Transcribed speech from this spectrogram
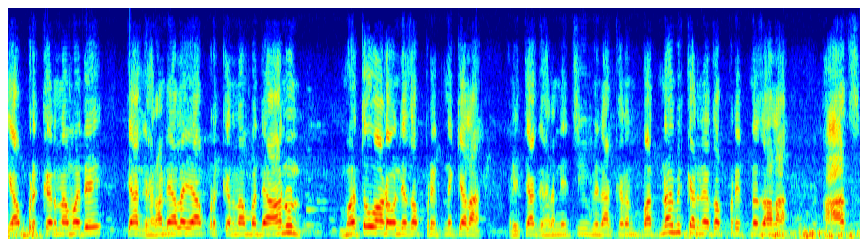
या प्रकरणामध्ये त्या घराण्याला या प्रकरणामध्ये आणून महत्त्व वाढवण्याचा प्रयत्न केला आणि त्या घराण्याची विनाकारण बदनामी करण्याचा प्रयत्न झाला. आज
